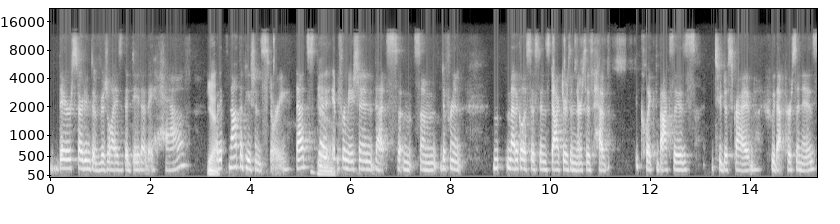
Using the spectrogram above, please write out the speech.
they're starting to visualize the data they have yeah. but it's not the patient's story that's the yeah. information that some some different medical assistants doctors and nurses have clicked boxes to describe who that person is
